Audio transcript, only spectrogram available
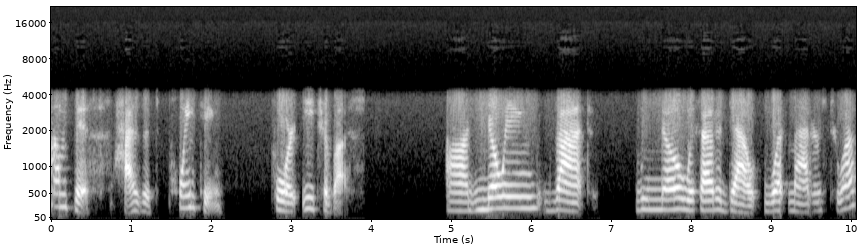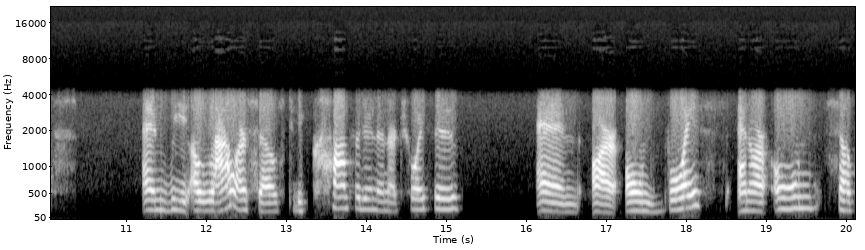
compass has its pointing for each of us. Uh, knowing that we know without a doubt what matters to us, and we allow ourselves to be confident in our choices and our own voice and our own self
